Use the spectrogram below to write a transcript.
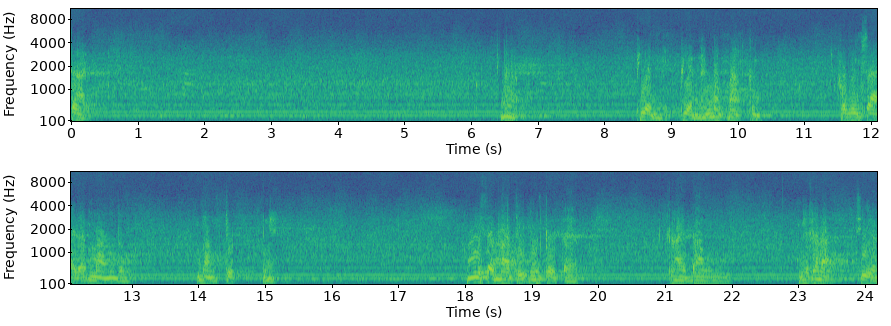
ใช่เพียนเพียนให้มากมากขึ้น เขาเป็นสายแล้วมองดูมองจุดเนี่ยมีสมาธิมันเกิดแต่กายเบาในขณะที่เรา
